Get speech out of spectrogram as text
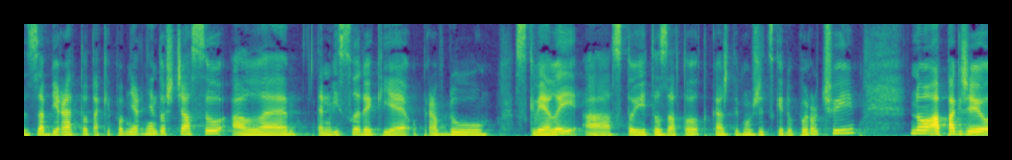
zabírá to taky poměrně dost času, ale ten výsledek je opravdu skvělý a stojí to za to, každému vždycky doporučuji. No a pak, že jo,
